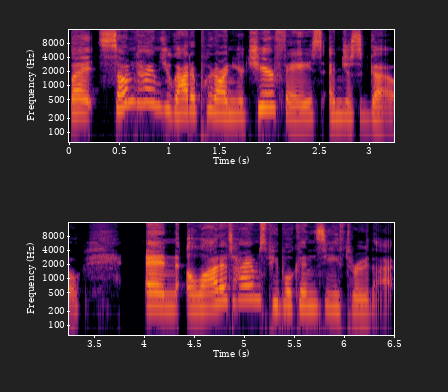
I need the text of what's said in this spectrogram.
but sometimes you got to put on your cheer face and just go and a lot of times people can see through that.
